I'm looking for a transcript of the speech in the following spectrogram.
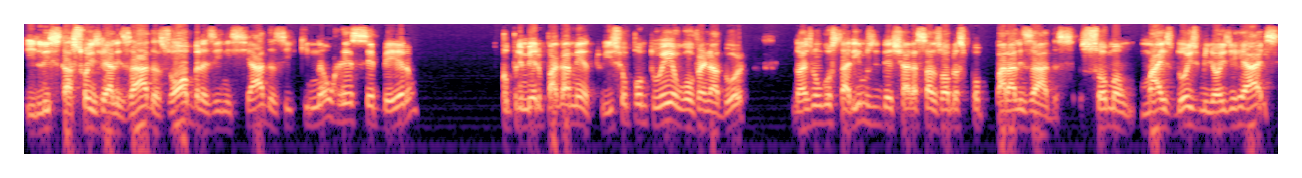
e licitações realizadas, obras iniciadas e que não receberam o primeiro pagamento. Isso eu pontuei ao governador. Nós não gostaríamos de deixar essas obras paralisadas. Somam mais 2 milhões de reais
